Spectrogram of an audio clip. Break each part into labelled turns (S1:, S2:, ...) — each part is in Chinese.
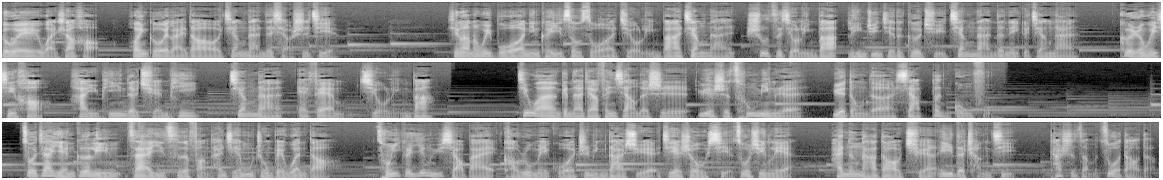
S1: 各位晚上好，欢迎各位来到江南的小世界。新浪的微博，您可以搜索“九零八江南”数字九零八，林俊杰的歌曲《江南》的那个江南。个人微信号汉语拼音的全拼江南 FM 九零八。今晚跟大家分享的是：越是聪明人，越懂得下笨功夫。作家严歌苓在一次访谈节目中被问到。从一个英语小白考入美国知名大学接受写作训练，还能拿到全 A 的成绩，他是怎么做到的？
